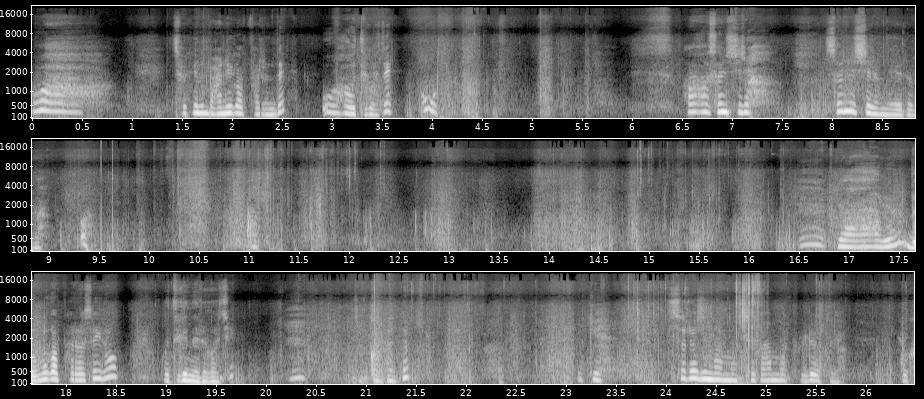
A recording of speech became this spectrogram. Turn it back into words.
우와 저기는 많이 가파른데? 우와 어떡하지? 오. 아 손 시려 손이 시렵네 여러분. 야, 이거 너무 가파라서 이거 어떻게 내려가지? 잠깐만요. 이렇게 쓰러진 나무 제가 한번 보려고요. 이거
